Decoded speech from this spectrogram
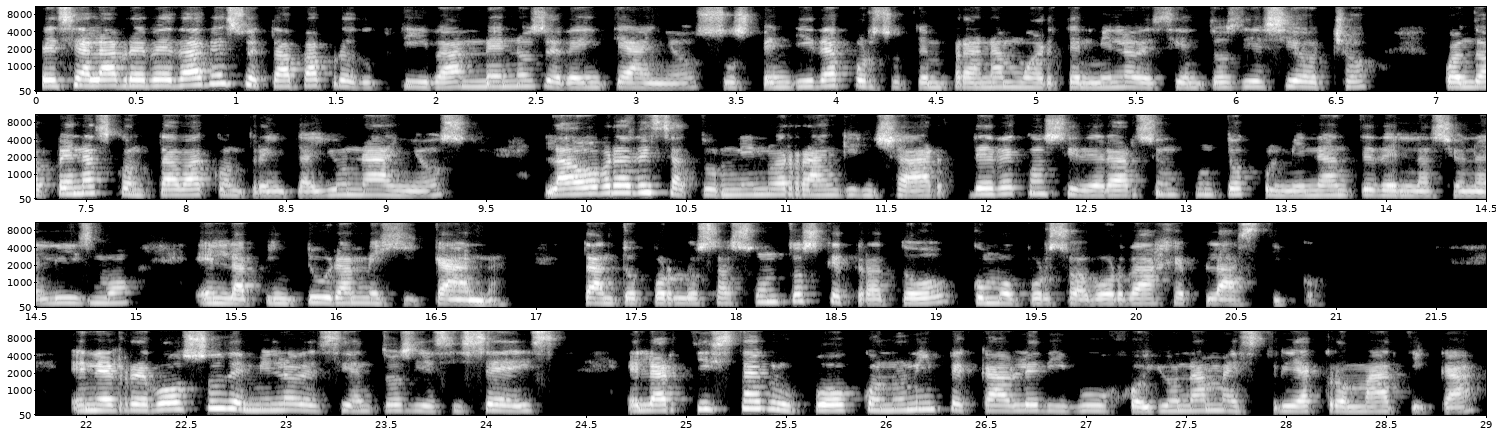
Pese a la brevedad de su etapa productiva, menos de 20 años, suspendida por su temprana muerte en 1918, cuando apenas contaba con 31 años, la obra de Saturnino Herrán debe considerarse un punto culminante del nacionalismo en la pintura mexicana, tanto por los asuntos que trató como por su abordaje plástico. En el rebozo de 1916, el artista agrupó con un impecable dibujo y una maestría cromática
